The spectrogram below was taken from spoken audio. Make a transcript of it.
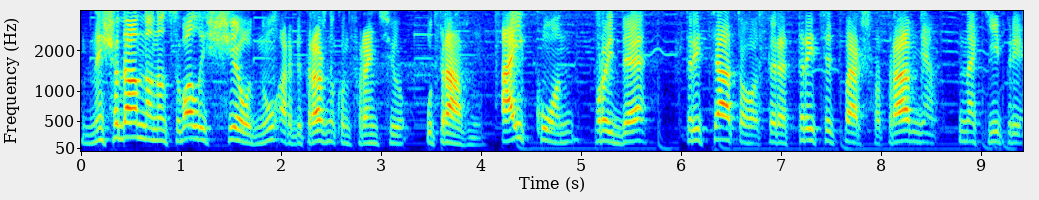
Нещодавно анонсували ще одну арбітражну конференцію у травні. Айкон пройде 30-31 травня на Кіпрі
